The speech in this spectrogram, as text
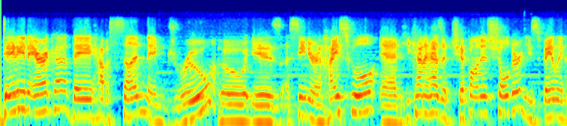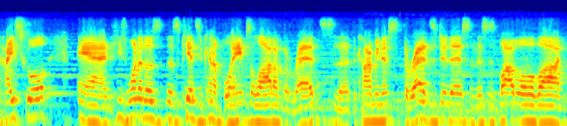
Danny and Erica, they have a son named Drew who is a senior in high school, and he kind of has a chip on his shoulder. He's failing high school, and he's one of those those kids who kind of blames a lot on the Reds, the, the communists. The Reds do this, and this is blah blah blah blah.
